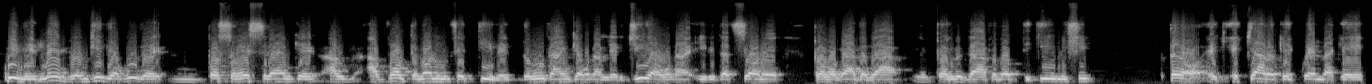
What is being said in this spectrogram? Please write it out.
Quindi le bronchiti acute possono essere anche a, volte non infettive, dovute anche a un'allergia, una irritazione provocata da, da prodotti chimici, però è, è, chiaro che quella che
